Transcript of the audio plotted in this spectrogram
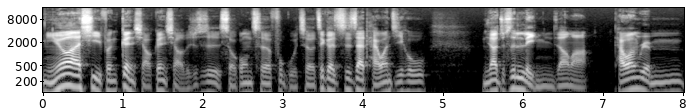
你又要细分更小更小的，就是手工车、复古车，这个是在台湾几乎你知道就是零，你知道吗？台湾人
